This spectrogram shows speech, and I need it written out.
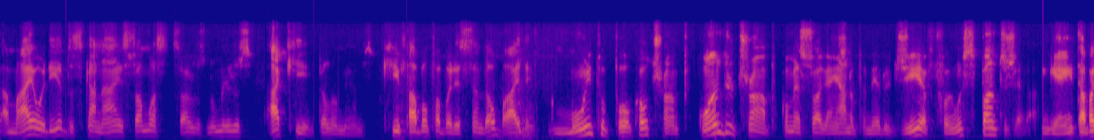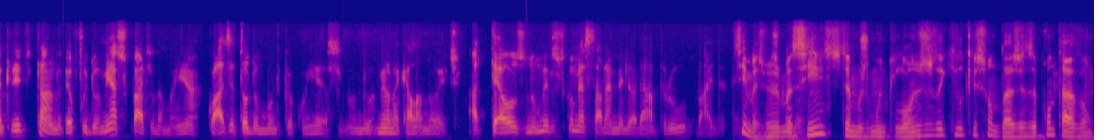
A maioria dos canais só mostraram os números aqui, pelo menos, que estavam favorecendo ao Biden, muito pouco ao Trump. Quando o Trump começou a ganhar no primeiro dia, foi um espanto geral. Ninguém estava acreditando. Eu fui dormir às quatro da manhã, quase todo mundo que eu conheço não dormiu naquela noite, até os números começaram a melhorar para o Biden. Sim, mas mesmo assim estamos muito longe daquilo que as sondagens apontavam.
